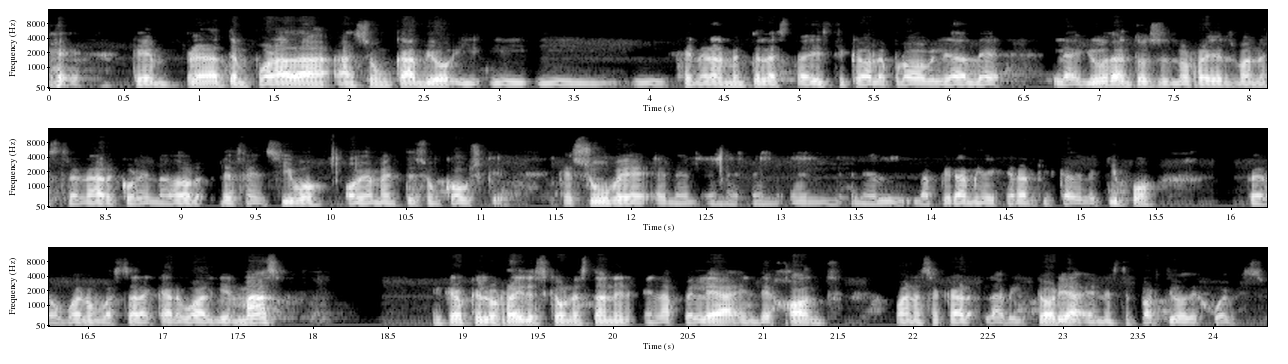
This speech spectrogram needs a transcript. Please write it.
que, en plena temporada hace un cambio y, generalmente la estadística o la probabilidad le, le, ayuda. Entonces, los Raiders van a estrenar coordinador defensivo. Obviamente es un coach que, sube en la pirámide jerárquica del equipo pero bueno, va a estar a cargo alguien más. Y creo que los Raiders que aún están en, la pelea, en The Hunt, van a sacar la victoria en este partido de jueves.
